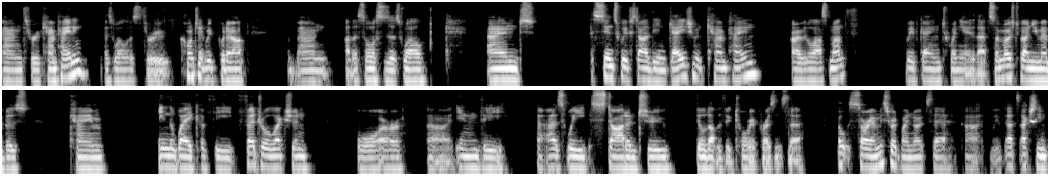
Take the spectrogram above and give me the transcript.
and through campaigning, as well as through content we put out and other sources as well. And since we've started the engagement campaign over the last month, we've gained 28 of that. So most of our new members came in the wake of the federal election or uh, in the as we started to build up the Victoria presence there. Oh, sorry, I misread my notes there. Uh, that's actually,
